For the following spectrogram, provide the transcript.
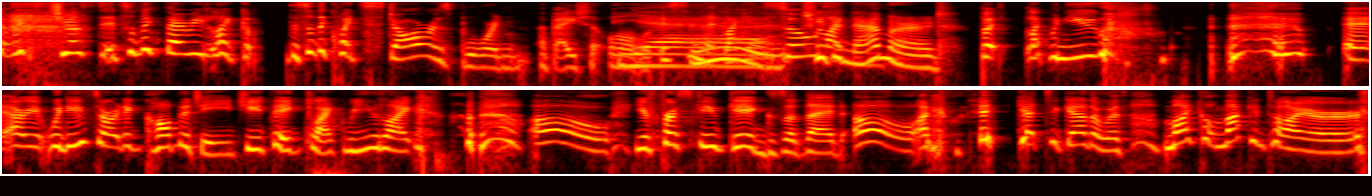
So it's just it's something very like there's something quite Star is Born about it all, isn't it? Like it's so She's like, enamored. But like when you. Uh, when you started comedy, do you think like were you like, oh, your first few gigs, and then oh, I'm going to get together with Michael McIntyre?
